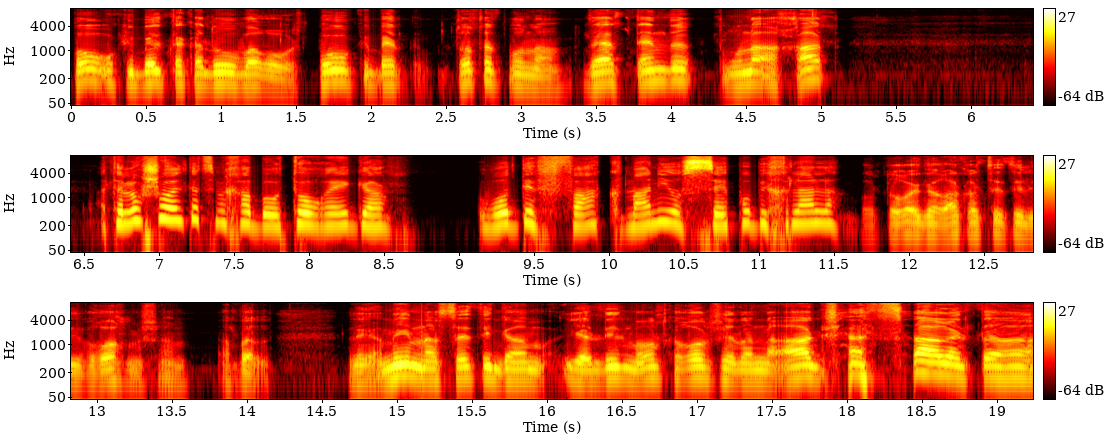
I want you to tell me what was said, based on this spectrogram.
פה הוא קיבל את הכדור בראש, פה הוא קיבל, זאת התמונה. זה היה טנדר, תמונה אחת, אתה לא שואל את עצמך באותו רגע, what the fuck, מה אני עושה פה בכלל? באותו רגע רק רציתי לברוח משם, אבל לימים נעשיתי גם ידיד מאוד קרוב של הנהג שעצר את ה...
